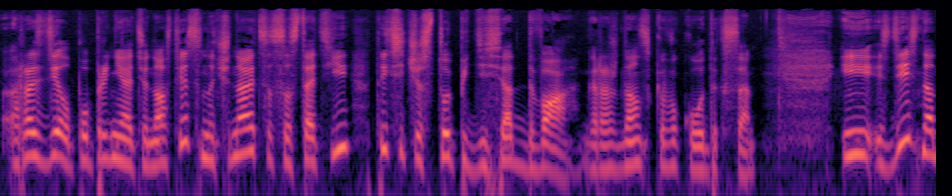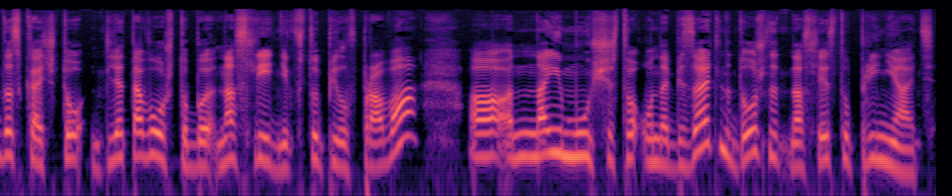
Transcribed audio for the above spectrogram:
раздел по принятию наследства начинается со статьи 1152 Гражданского кодекса. И здесь надо сказать, что для того, чтобы наследник вступил в права на имущество, он обязательно должен это наследство принять.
